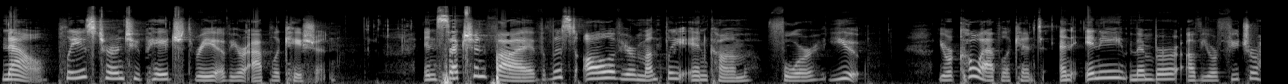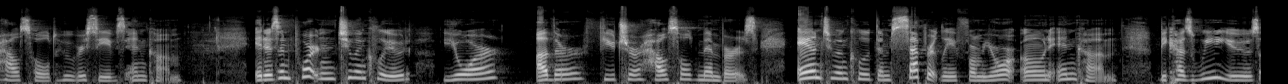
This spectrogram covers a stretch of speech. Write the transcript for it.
Now, please turn to page 3 of your application. In section 5, list all of your monthly income for you your co-applicant, and any member of your future household who receives income. It is important to include your other future household members and to include them separately from your own income because we use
